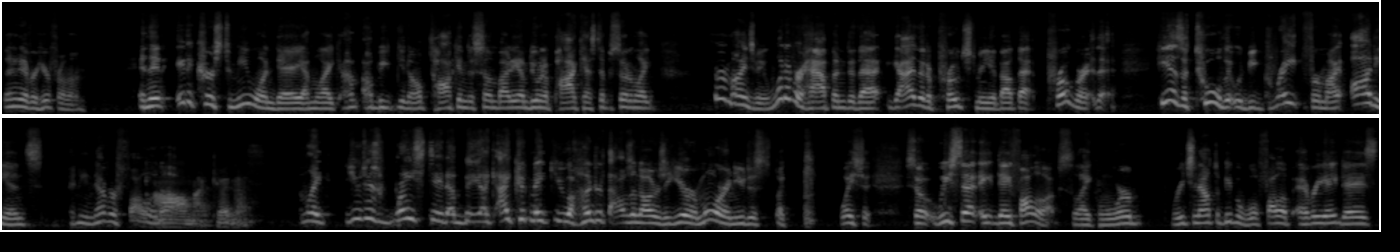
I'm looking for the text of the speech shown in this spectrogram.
Then I never hear from them. And then it occurs to me one day, I'm like, I'll be, you know, talking to somebody, I'm doing a podcast episode. I'm like, it reminds me, whatever happened to that guy that approached me about that program? That he has a tool that would be great for my audience, and he never followed oh, up. Oh my goodness. I'm like, you just wasted a big, like I could make you a hundred thousand dollars a year or more, and you just like wasted. So we set eight day follow ups. Like when we're reaching out to people, we'll follow up every eight days.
